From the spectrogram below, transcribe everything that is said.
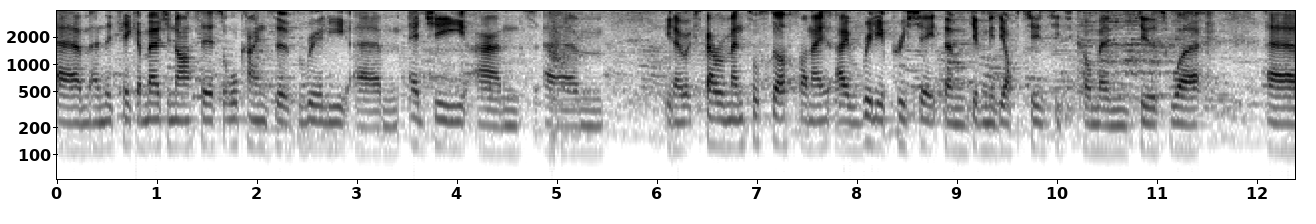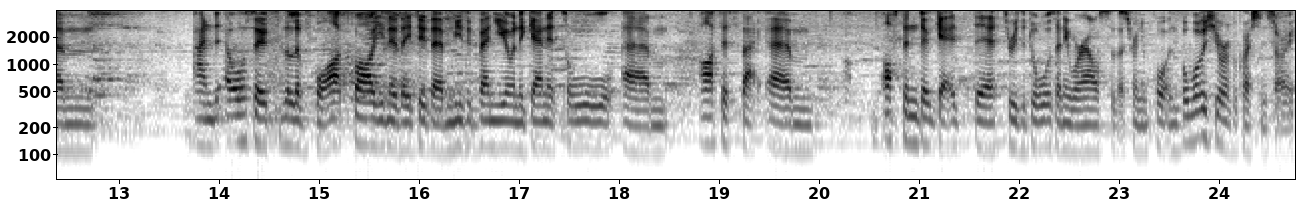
um, and they take emerging artists, all kinds of really um, edgy and um, you know experimental stuff, and I, I really appreciate them giving me the opportunity to come and do this work. Um, and also to the Liverpool Arts Bar. You know, they do their music venue, and again, it's all um, artists that um, often don't get there through the doors anywhere else. So that's really important. But what was your other question? Sorry.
